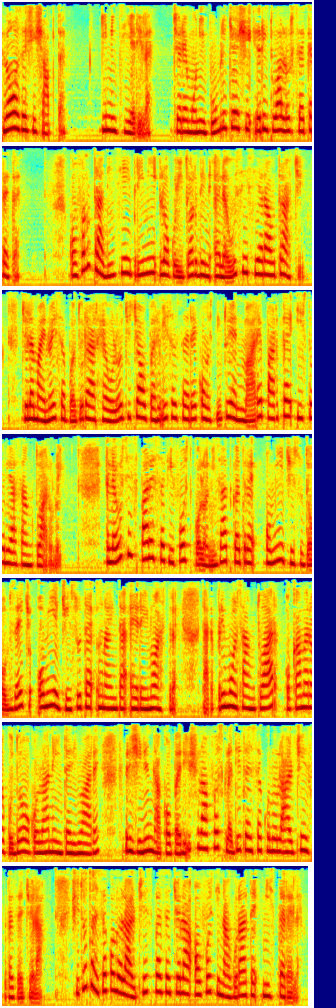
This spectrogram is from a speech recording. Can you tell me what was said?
97. Inițierile Ceremonii publice și ritualuri secrete Conform tradiției, primii locuitori din Eleusis erau tracii. Cele mai noi săpături arheologice au permis să se reconstituie în mare parte istoria sanctuarului. Eleusis pare să fi fost colonizat către 1580-1500 înaintea erei noastre, dar primul sanctuar, o cameră cu două coloane interioare, sprijinind acoperișul, a fost clădit în secolul al XV-lea. Și tot în secolul al XV-lea au fost inaugurate misterele.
